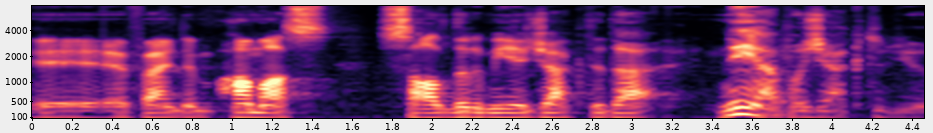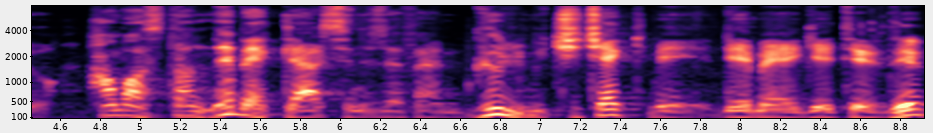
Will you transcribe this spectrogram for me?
E, efendim Hamas saldırmayacaktı da ne yapacaktı diyor. Hamas'tan ne beklersiniz efendim? Gül mü, çiçek mi demeye getirdi.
